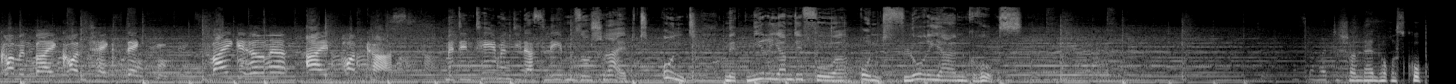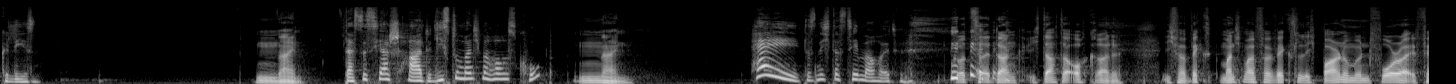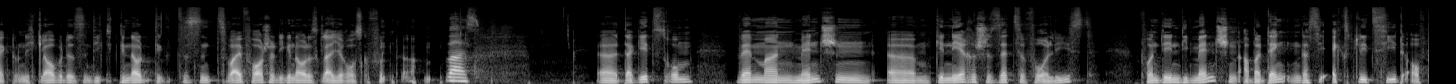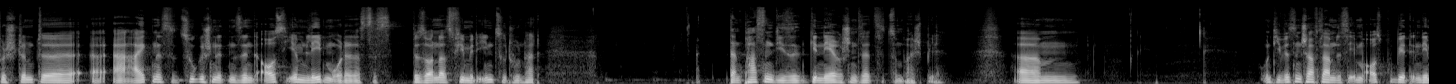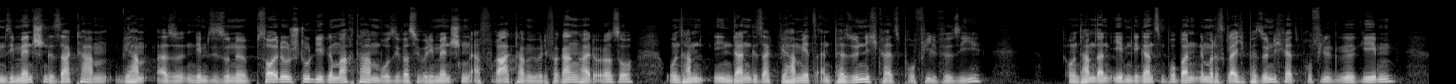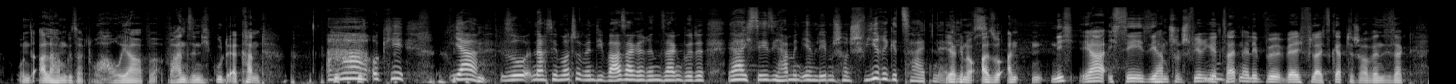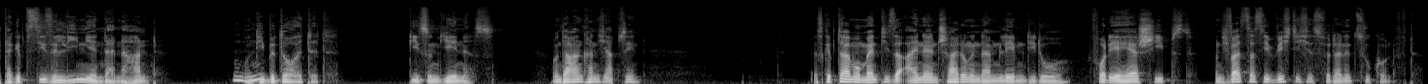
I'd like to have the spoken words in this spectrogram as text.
willkommen bei Kontext Denken. Zwei Gehirne, ein Podcast. Mit den Themen, die das Leben so schreibt. Und mit Miriam Devor und Florian Groß. Hast du heute schon dein Horoskop gelesen? Nein. Das ist ja schade. Liest du manchmal Horoskop? Nein. Hey, das ist nicht das Thema heute. Gott sei Dank. Ich dachte auch gerade. Ich verwechsel, manchmal verwechsel ich Barnum und Forer-Effekt und ich glaube, das sind die genau, die, das sind zwei Forscher, die genau das gleiche rausgefunden haben. Was? Äh, da geht es darum, wenn man Menschen ähm, generische Sätze vorliest, von denen die Menschen aber denken, dass sie explizit auf bestimmte äh, Ereignisse zugeschnitten sind aus ihrem Leben oder dass das besonders viel mit ihnen zu tun hat, dann passen diese generischen Sätze zum Beispiel. Ähm, und die Wissenschaftler haben das eben ausprobiert, indem sie Menschen gesagt haben, wir haben, also indem sie so eine Pseudostudie gemacht haben, wo sie was über die Menschen erfragt haben, über die Vergangenheit oder so, und haben ihnen dann gesagt, wir haben jetzt ein Persönlichkeitsprofil für sie und haben dann eben den ganzen Probanden immer das gleiche Persönlichkeitsprofil gegeben und alle haben gesagt, wow, ja, wahnsinnig gut erkannt. Ah, okay. Ja, so nach dem Motto, wenn die Wahrsagerin sagen würde, ja, ich sehe, Sie haben in Ihrem Leben schon schwierige Zeiten erlebt. Ja, genau. Also an, nicht, ja, ich sehe, Sie haben schon schwierige mhm. Zeiten erlebt, wäre ich vielleicht skeptisch. Aber wenn sie sagt, da gibt's diese Linie in deiner Hand mhm. und die bedeutet dies und jenes. Und daran kann ich absehen. Es gibt da im Moment diese eine Entscheidung in deinem Leben, die du vor dir herschiebst. Und ich weiß, dass sie wichtig ist für deine Zukunft.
